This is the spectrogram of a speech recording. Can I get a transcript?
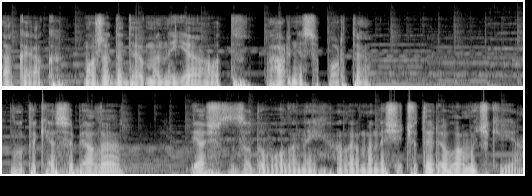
Так як, може, ДД в мене є, от гарні супорти. Ну, таке собі, але я ж задоволений. Але в мене ще 4 уламочки є.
